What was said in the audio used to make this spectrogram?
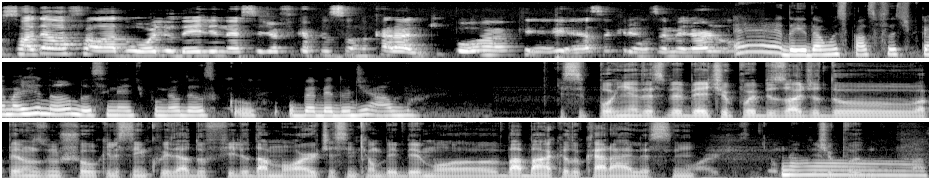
só dela falar do olho dele, né, você já fica pensando, caralho, que porra que é essa criança? É melhor não. É, daí dá um espaço pra você ficar imaginando, assim, né? Tipo, meu Deus, o, o bebê do diabo. Esse porrinha desse bebê é tipo o episódio do Apenas um Show que eles têm que cuidar do filho da morte, assim, que é um bebê mó babaca do caralho, assim. Nossa. Tipo,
